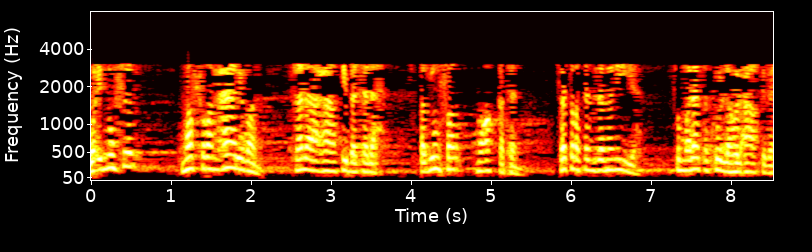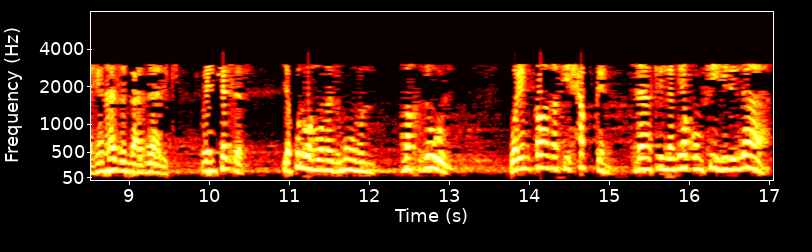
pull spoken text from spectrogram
وإن نصر نصرا عارضا فلا عاقبة له قد ينصر مؤقتا فترة زمنية ثم لا تكون له العاقبة ينهزم بعد ذلك وينكسر. يقول وهو مذموم مخذول وإن قام في حق لكن لم يقم فيه لله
